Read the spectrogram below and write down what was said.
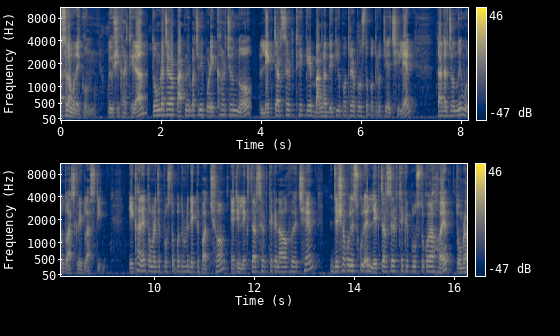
আসসালামু আলাইকুম। প্রিয় শিক্ষার্থীরা, তোমরা যারা প্রাক নির্বাচনী পরীক্ষার জন্য লেকচার সেট থেকে বাংলা দ্বিতীয় পত্রের প্রশ্নপত্র চেয়েছিলে, তাদের জন্যই মূলত আজকের এই ক্লাসটি এখানে তোমরা যে প্রশ্নপত্রটি দেখতে পাচ্ছ, এটি লেকচার সেট থেকে নেওয়া হয়েছে। যে সকল স্কুলে লেকচার সেট থেকে প্রশ্ন করা হয়, তোমরা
